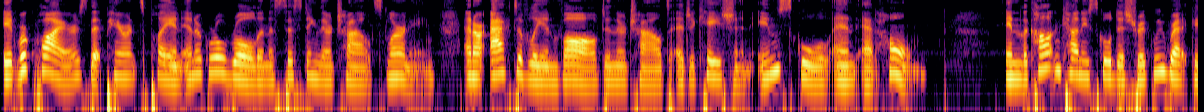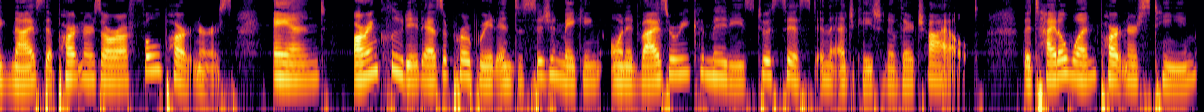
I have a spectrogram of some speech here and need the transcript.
It requires that parents play an integral role in assisting their child's learning and are actively involved in their child's education in school and at home. In the Colleton County School District, we recognize that partners are our full partners and are included as appropriate in decision making on advisory committees to assist in the education of their child. The Title I Partners Team,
